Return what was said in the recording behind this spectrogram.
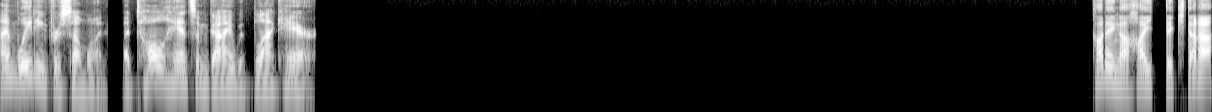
I'm waiting for someone, a tall, handsome guy with black hair. 彼が入ってきたら、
